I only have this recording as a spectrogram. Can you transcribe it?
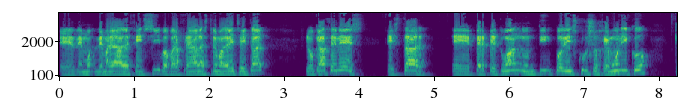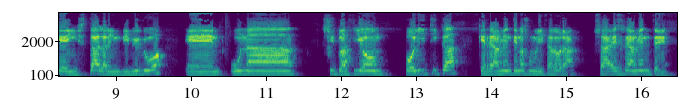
de, manera defensiva, para frenar la extrema derecha y tal, lo que hacen es estar perpetuando un tipo de discurso hegemónico que instala al individuo en una situación política que realmente no es movilizadora. O sea, es realmente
